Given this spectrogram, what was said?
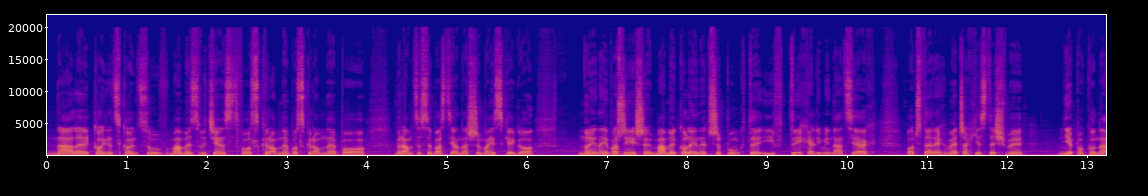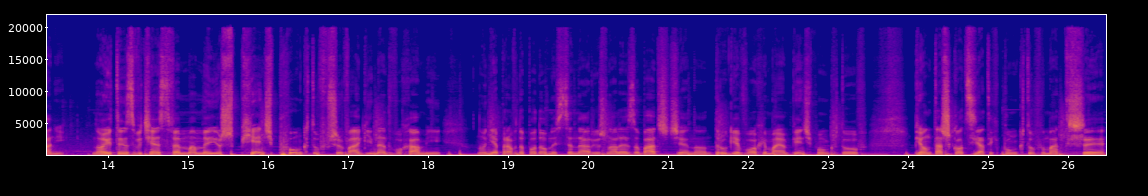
No ale koniec końców mamy zwycięstwo, skromne bo skromne po bramce Sebastiana Szymańskiego. No i najważniejsze, mamy kolejne trzy punkty i w tych eliminacjach po czterech meczach jesteśmy niepokonani. No i tym zwycięstwem mamy już 5 punktów przewagi nad Włochami. No nieprawdopodobny scenariusz, no ale zobaczcie, no drugie Włochy mają 5 punktów, piąta Szkocja tych punktów ma 3.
